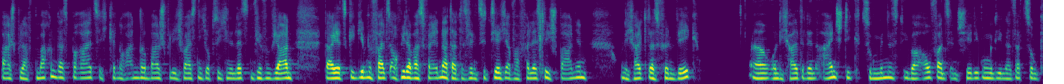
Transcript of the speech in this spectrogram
beispielhaft machen das bereits. Ich kenne noch andere Beispiele. Ich weiß nicht, ob sich in den letzten vier, fünf Jahren da jetzt gegebenenfalls auch wieder was verändert hat. Deswegen zitiere ich einfach verlässlich Spanien und ich halte das für einen Weg. Äh, und ich halte den Einstieg zumindest über Aufwandsentschädigungen, die in der Satzung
